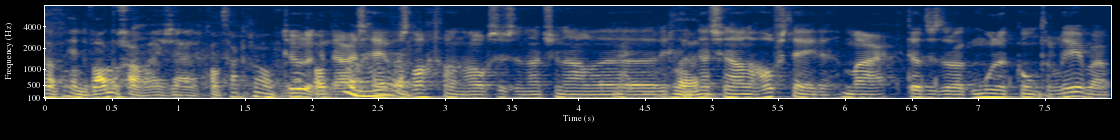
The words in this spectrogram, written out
dat in de wandelgang is eigenlijk contact over. Tuurlijk, en daar is geen verslag van, hoogstens de nationale, richting nationale hoofdsteden. Maar dat is er ook moeilijk controleerbaar.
